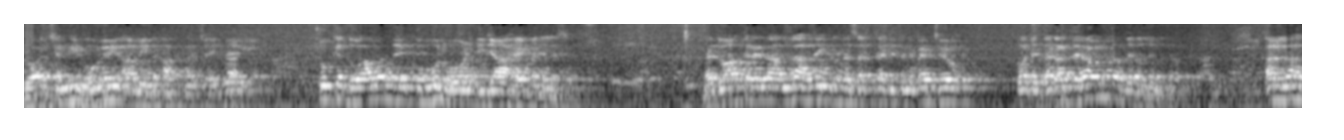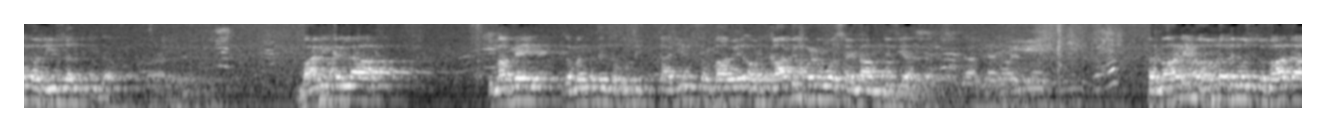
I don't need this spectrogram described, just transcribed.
دعا چنگی ہوئے آمین۔ آخنا چاہیے۔ چونکہ دعا دے قبول ہون دی جا ہے مجلس۔ میں دعا کرے نا اللہ ذکر میں صدقہ جتنے بیٹھے ہو تو انہیں درہ تیرا ہمتا دے نظر اللہ تو عزت کی دا مالک اللہ امام زمن دے ظہور کی تاجیر فرماوے اور قابل بڑھو سے امام دے زیادہ فرمانے محمد مصطفیٰ دا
